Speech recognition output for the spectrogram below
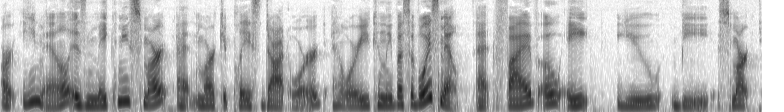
our email is makemesmart at marketplace.org, or you can leave us a voicemail at 508 UB Smart.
